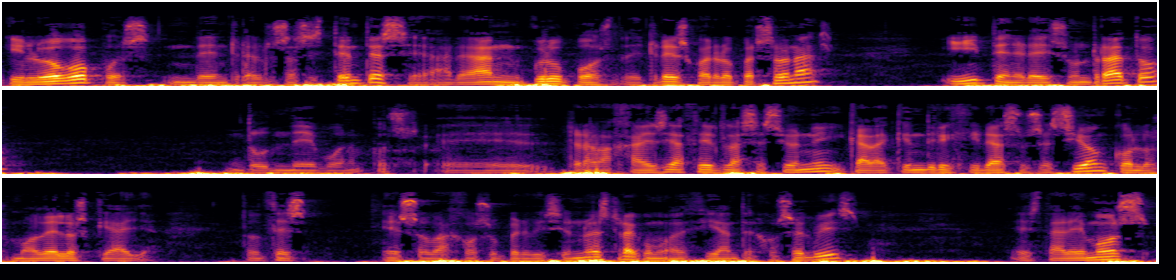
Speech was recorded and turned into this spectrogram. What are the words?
Y luego, pues, de entre los asistentes se harán grupos de 3 4 personas y tendréis un rato donde, bueno, pues eh, trabajáis y hacéis la sesión y cada quien dirigirá su sesión con los modelos que haya. Entonces, eso bajo supervisión nuestra, como decía antes José Luis. Estaremos,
